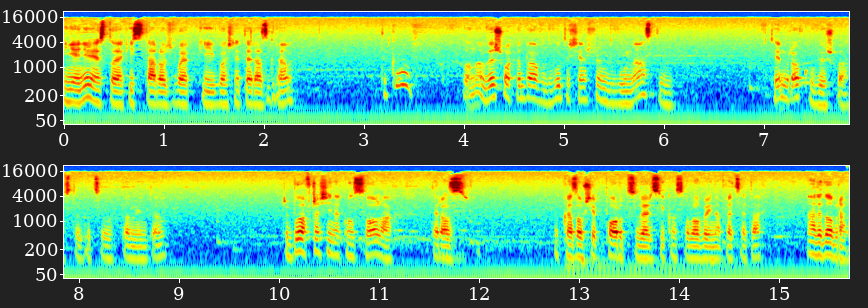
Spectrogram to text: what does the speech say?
I nie, nie jest to jakiś starość, w jaki właśnie teraz gram. Tylko ona wyszła chyba w 2012. W tym roku wyszła, z tego co pamiętam. Była wcześniej na konsolach, teraz ukazał się port z wersji konsolowej na PC-tach. No ale dobra,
